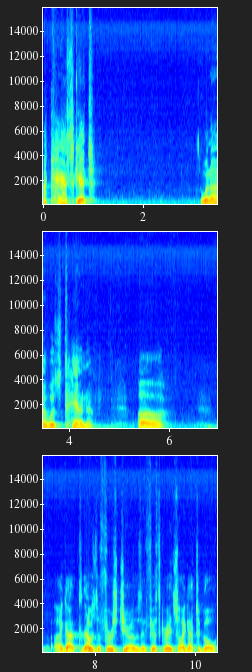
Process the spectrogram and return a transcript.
A casket when I was 10, uh, I got, that was the first year, I was in fifth grade, so I got to go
